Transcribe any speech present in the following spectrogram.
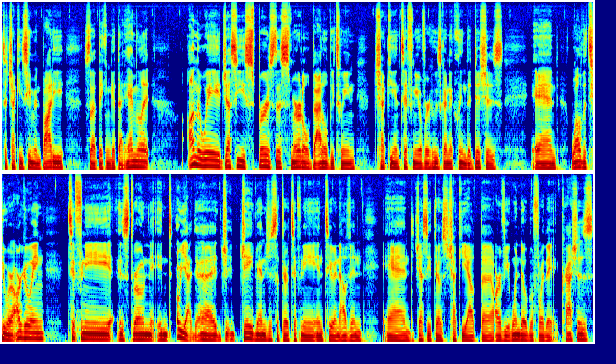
to Chucky's human body so that they can get that amulet. On the way, Jesse spurs this marital battle between Chucky and Tiffany over who's going to clean the dishes. And while the two are arguing, Tiffany is thrown in. Oh yeah, uh, J- Jade manages to throw Tiffany into an oven, and Jesse throws Chucky out the RV window before they crashes.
